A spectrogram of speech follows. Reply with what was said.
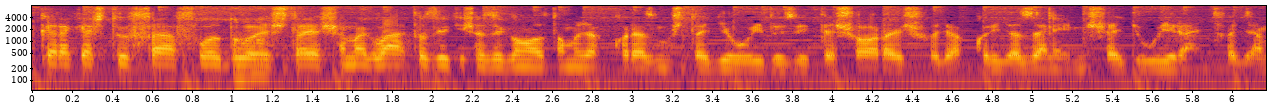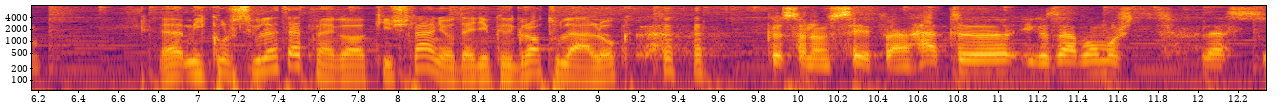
kerekestől felfordul, Aha. és teljesen megváltozik, és ezért gondoltam, hogy akkor ez most egy jó időzítés arra is, hogy akkor így a zeném is egy új irányt vegyem. Mikor született meg a kislányod? Egyébként gratulálok. Köszönöm szépen. Hát igazából most lesz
